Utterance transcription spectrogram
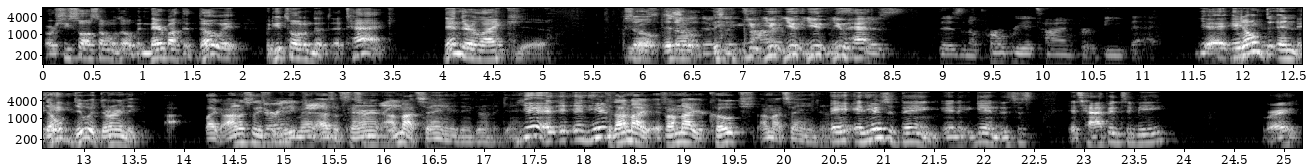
or she saw someone was open, they're about to throw it, but you told them to attack. Then they're like, yeah. So It's- so There's you you you you, you have there's, there's an appropriate time for feedback. yeah it- don't and it- don't do it during the like honestly During for me man game, as a parent. I'm not saying anything during the game. Yeah, and, and here's Because I'm not if I'm not your coach, I'm not saying anything. And, and here's the thing, and again, this is it's happened to me, right?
